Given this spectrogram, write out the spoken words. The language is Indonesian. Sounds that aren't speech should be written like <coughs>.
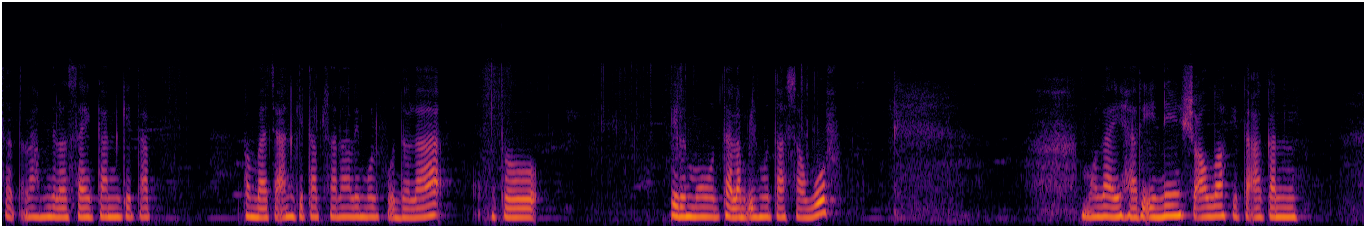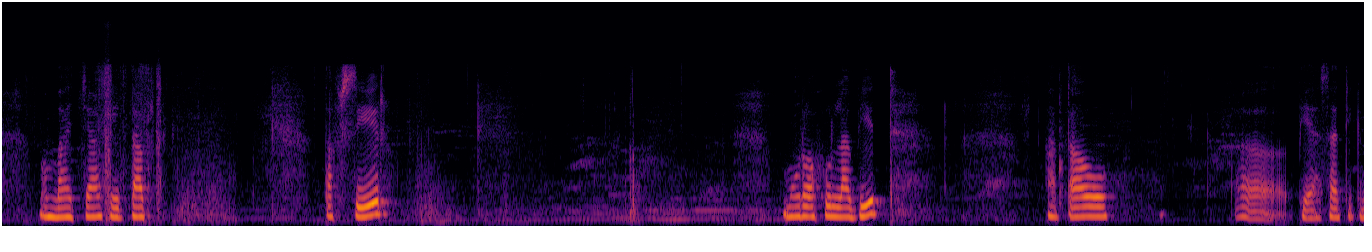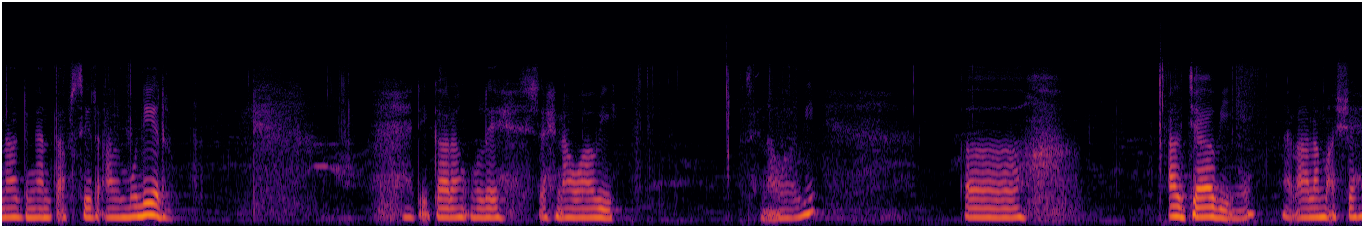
setelah menyelesaikan kitab pembacaan kitab Salalimul Fudala untuk ilmu dalam ilmu tasawuf. Mulai hari ini insya Allah kita akan membaca kitab tafsir Murahul Labid atau uh, biasa dikenal dengan tafsir Al-Munir dikarang oleh Syekh Nawawi Syekh Nawawi uh, Al-Jawi ya. Al-Alama Syekh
